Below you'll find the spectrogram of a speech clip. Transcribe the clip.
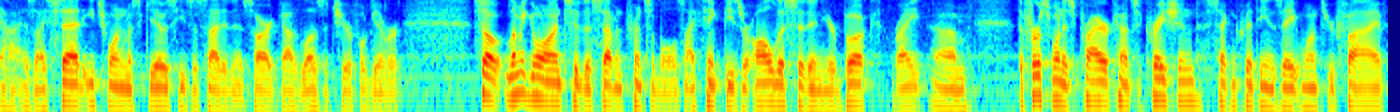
Uh, as I said, each one must give as he's decided in his heart. God loves a cheerful giver. So let me go on to the seven principles. I think these are all listed in your book, right? Um, the first one is prior consecration, 2 Corinthians 8, 1 through 5.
